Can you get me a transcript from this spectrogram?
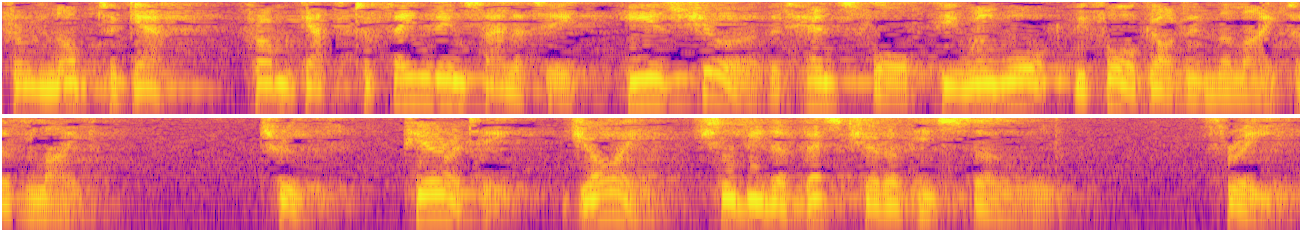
from Nob to Gath, from Gath to feigned insanity, he is sure that henceforth he will walk before God in the light of life. Truth, purity, joy, shall be the vesture of his soul. 3.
